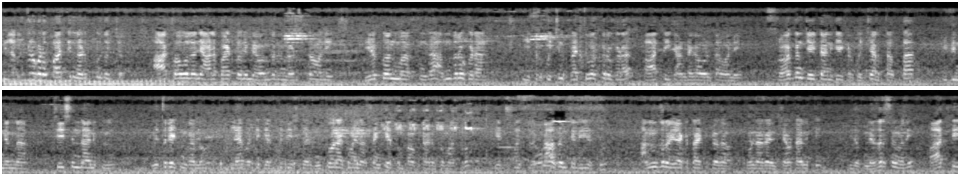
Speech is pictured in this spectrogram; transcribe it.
వీళ్ళందరూ కూడా పార్టీని నడుపుకుంటూ వచ్చారు. ఆ కోవలోని ఆడపాటలోనే మేమందరం నడుస్తామని ఏకోన్మాకంగా అందరూ కూడా ఇక్కడికి వచ్చిన ప్రతి ఒక్కరూ కూడా పార్టీకి అండగా ఉంటామని స్లోగన్ చేయడానికి ఇక్కడికి వచ్చారు తప్ప ఇది నిన్న చేసిన దానికి వ్యతిరేకంగానో లేకపోతే గెలుపు తీసుకోవడానికి ఇంకో రకమైన సంకేతం పంపడానికి మాత్రం ఎట్టి పరిస్థితుల్లో కాదని తెలియజేస్తూ అందరూ ఏకతాటి మీద ఉండాలని చెప్పడానికి ఇది ఒక నిదర్శనమని పార్టీ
